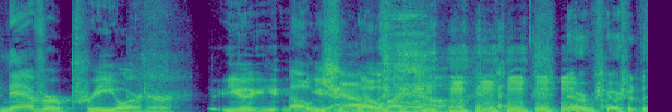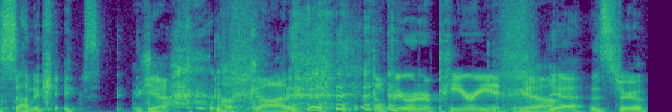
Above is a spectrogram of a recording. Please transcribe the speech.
never pre-order you you, oh, you yeah. should know by now. Never pre-ordered the Sonic games. Yeah. Oh God. Don't pre-order. Period. Yeah. Yeah, that's true.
